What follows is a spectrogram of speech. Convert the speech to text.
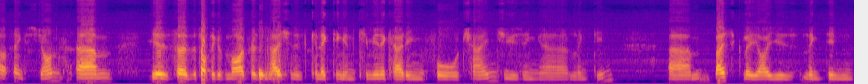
Oh, thanks John. Um, yeah, so the topic of my presentation is connecting and communicating for change using uh, LinkedIn. Um, basically I use LinkedIn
